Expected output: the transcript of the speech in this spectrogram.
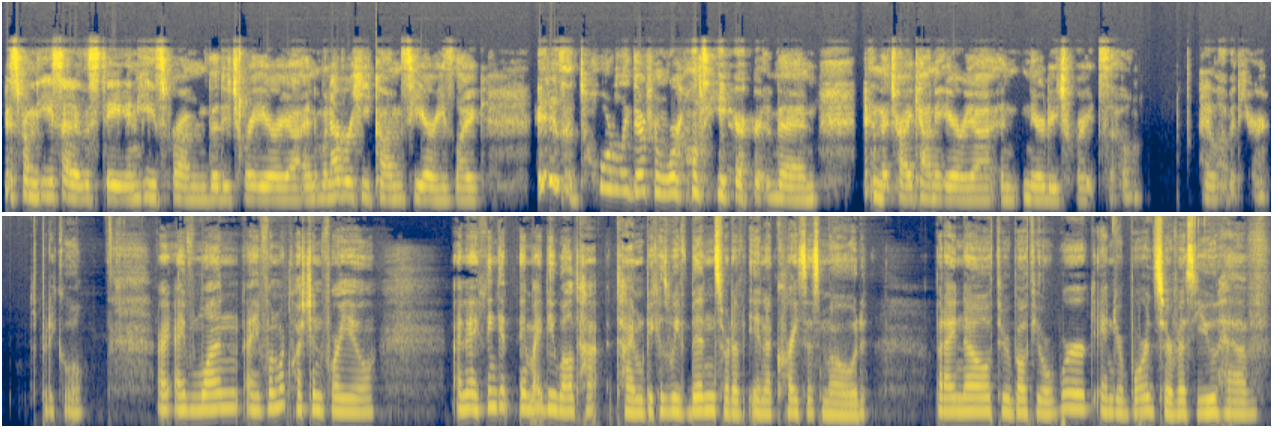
is from the east side of the state and he's from the detroit area and whenever he comes here he's like it is a totally different world here than in the tri-county area and near detroit so i love it here. It's pretty cool. All right i have one i have one more question for you and I think it, it might be well t- timed because we've been sort of in a crisis mode. But I know through both your work and your board service, you have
